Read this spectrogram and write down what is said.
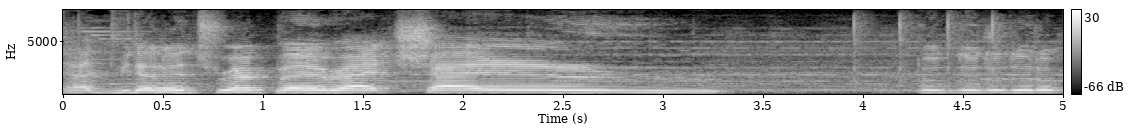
Der hat wieder eine Triple Red Shell. Du, du, du,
